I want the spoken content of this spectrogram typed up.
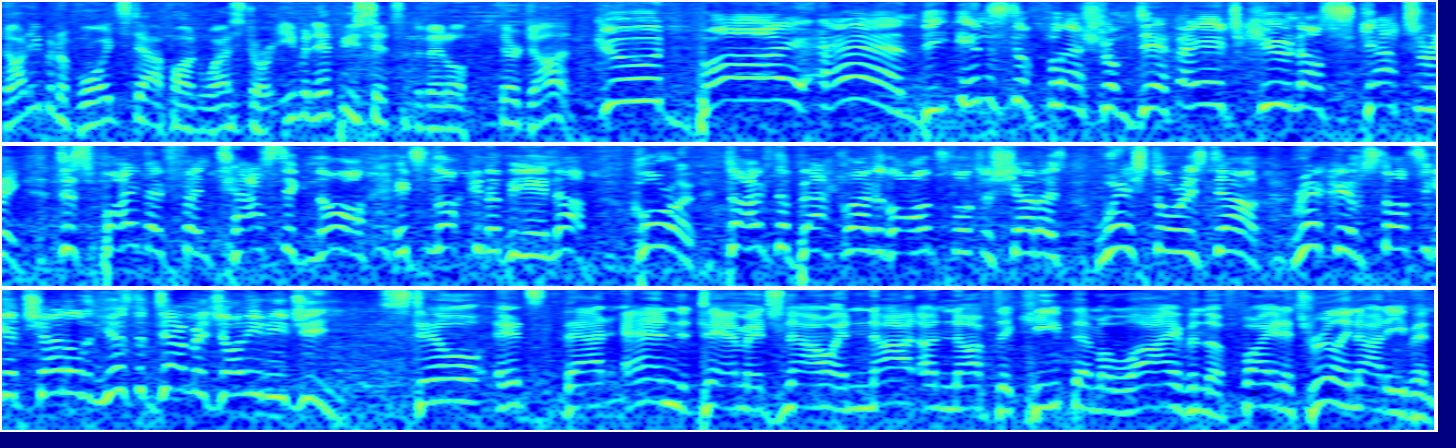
not even a Void Staff on Westdoor. Even if he sits in the middle, they're done. Goodbye, and the insta-flash from Deft AHQ now scattering. Despite that fantastic Gnar, it's not going to be enough. Koro dives the backline of the Onslaught to Shadows. Westdoor is down. Requiem starts to get channeled, and here's the damage on EDG. Still, it's that end damage now, and not enough to keep them alive in the fight. It's really not even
